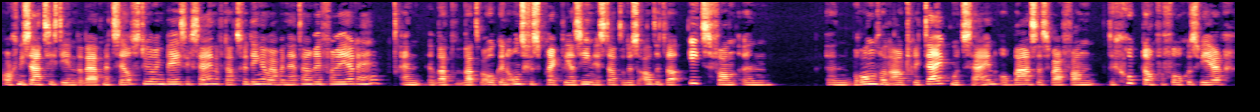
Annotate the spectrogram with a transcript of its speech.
organisaties die inderdaad met zelfsturing bezig zijn of dat soort dingen waar we net aan refereerden. Hè. En wat, wat we ook in ons gesprek weer zien, is dat er dus altijd wel iets van een, een bron van autoriteit moet zijn, op basis waarvan de groep dan vervolgens weer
